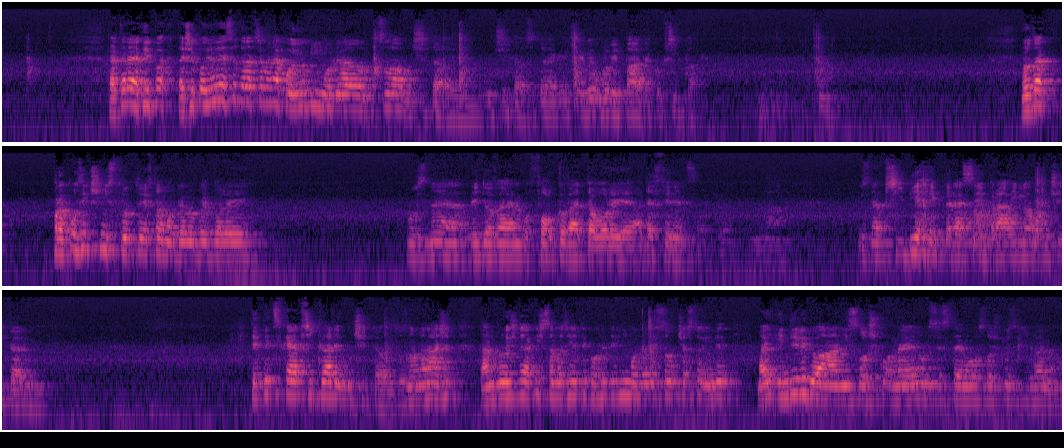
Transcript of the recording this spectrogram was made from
Tak teda, jak vypadá, takže pojmenuje se teda třeba na pojmový model slova učitel. Učitel, co to jak, jak by mohl vypadat jako příklad. No tak propoziční struktury v tom modelu by byly různé lidové nebo folkové teorie a definice. Různé příběhy, které si vyprávíme o učitelích typické příklady učitelů. To znamená, že tam důležité, jakýž samozřejmě ty kognitivní modely jsou často indi, mají individuální složku a nejenom systémovou složku sdílenou.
